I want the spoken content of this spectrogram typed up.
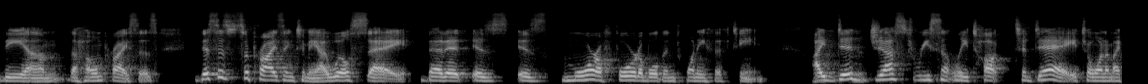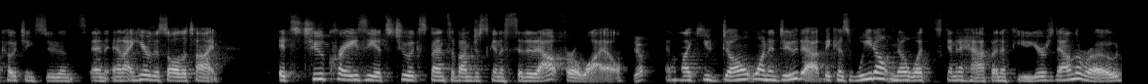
the um the home prices this is surprising to me i will say that it is is more affordable than 2015 I did just recently talk today to one of my coaching students, and, and I hear this all the time it's too crazy, it's too expensive. I'm just going to sit it out for a while. Yep. And like you don't want to do that because we don't know what's going to happen a few years down the road.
